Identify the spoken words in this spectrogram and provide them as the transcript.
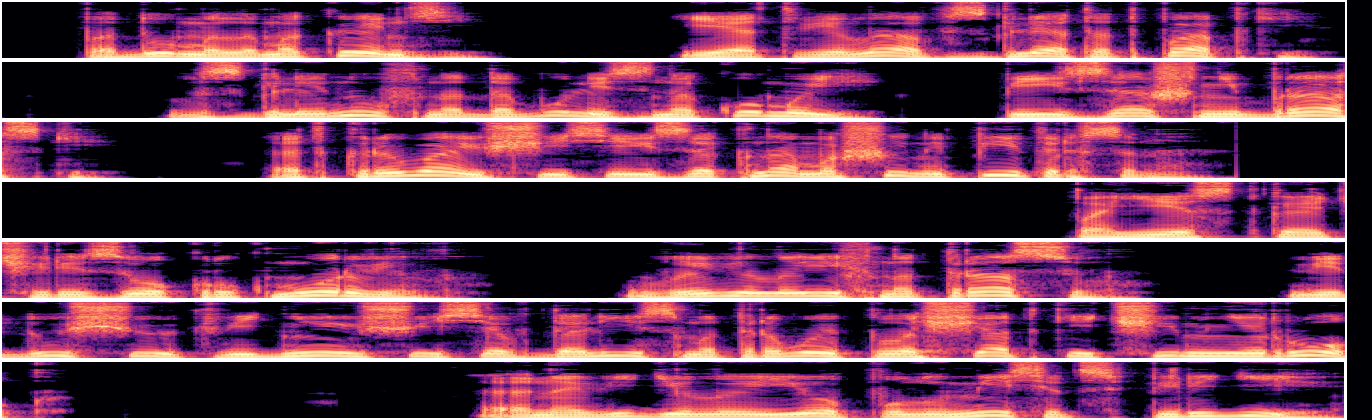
— подумала Маккензи и отвела взгляд от папки, взглянув на до боли знакомый пейзаж Небраски, открывающийся из окна машины Питерсона. Поездка через округ Морвилл вывела их на трассу, ведущую к виднеющейся вдали смотровой площадке Чимни-Рок. Она видела ее полумесяц впереди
